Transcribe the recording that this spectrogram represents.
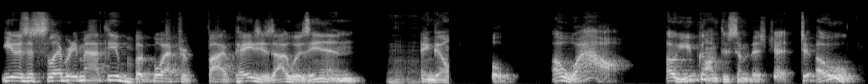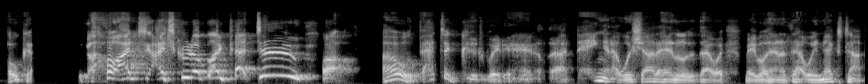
you as a celebrity, Matthew. But boy, after five pages, I was in mm-hmm. and going, oh, oh wow, oh you've gone through some of this shit too. Oh, okay. Oh, I, I screwed up like that too. Oh, oh, that's a good way to handle that. Dang it, I wish I'd have handled it that way. Maybe I'll handle it that way next time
